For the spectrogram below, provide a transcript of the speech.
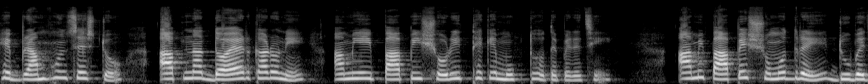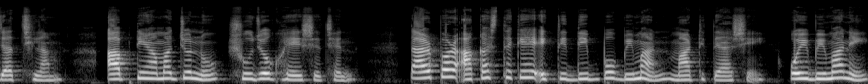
হে ব্রাহ্মণ শ্রেষ্ঠ আপনার দয়ার কারণে আমি এই পাপী শরীর থেকে মুক্ত হতে পেরেছি। আমি পাপের সমুদ্রে ডুবে যাচ্ছিলাম। আপনি আমার জন্য সুযোগ হয়ে এসেছেন। তারপর আকাশ থেকে একটি দিব্য বিমান মাটিতে আসে। ওই বিমানে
